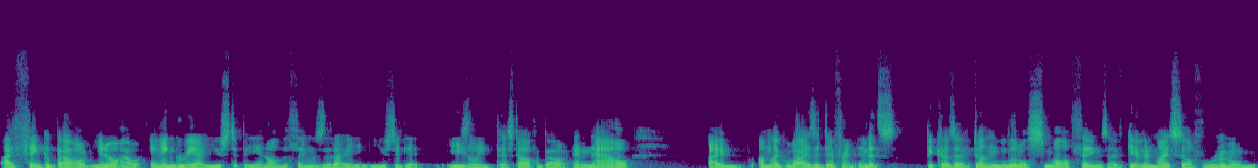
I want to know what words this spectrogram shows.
I think about, you know, how angry I used to be and all the things that I used to get easily pissed off about. And now I, I'm like, why is it different? And it's because I've done little small things. I've given myself room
